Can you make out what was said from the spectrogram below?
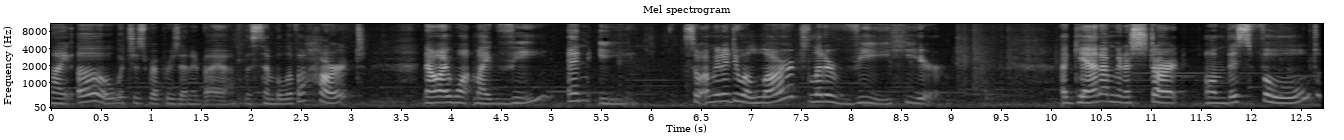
my O, which is represented by a, the symbol of a heart. Now I want my V and E. So I'm going to do a large letter V here. Again, I'm going to start on this fold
